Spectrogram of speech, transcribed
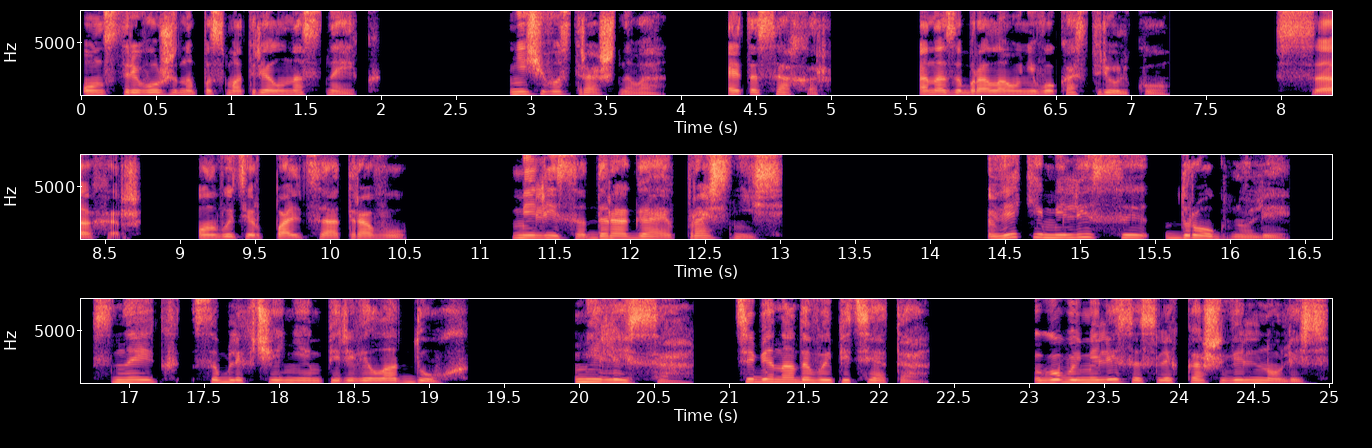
Он встревоженно посмотрел на Снейк. «Ничего страшного. Это сахар». Она забрала у него кастрюльку. «Сахар». Он вытер пальцы о траву. Мелиса, дорогая, проснись». Веки Мелиссы дрогнули. Снейк с облегчением перевела дух. Мелиса, тебе надо выпить это». Губы Мелисы слегка шевельнулись.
